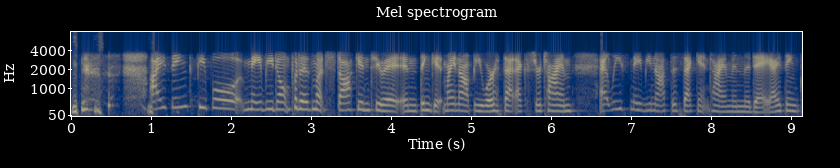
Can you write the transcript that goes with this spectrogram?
I think people maybe don't put as much stock into it and think it might not be worth that extra time, at least maybe not the second time in the day. I think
